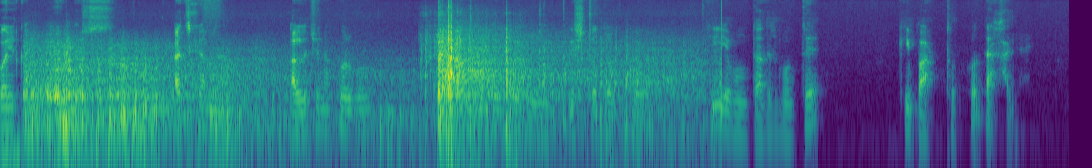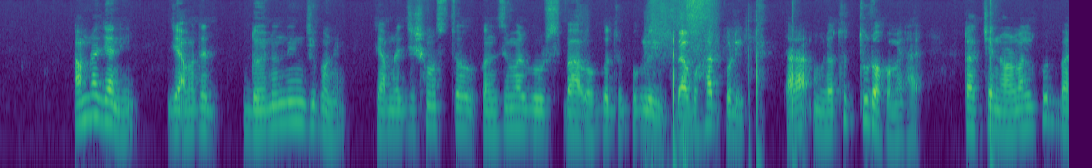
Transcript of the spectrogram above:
ওয়েলকাম আজকে আমরা আলোচনা করব নিকৃষ্ট দ্রব্য কী এবং তাদের মধ্যে কি পার্থক্য দেখা যায়। আমরা জানি যে আমাদের দৈনন্দিন জীবনে যে আমরা যে সমস্ত কনজিউমার গুডস বা ভোগ্যদ্রব্যগুলি ব্যবহার করি, তারা মূলত দু রকমের হয়। একটা হচ্ছে নর্মাল গুড বা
